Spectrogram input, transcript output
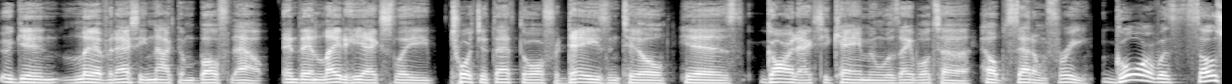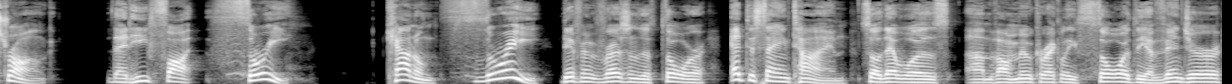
again, live. It actually knocked them both out. And then later he actually tortured that Thor for days until his guard actually came and was able to help set him free. Gorr was so strong that he fought three count them, three different versions of Thor at the same time. So there was, um, if I remember correctly, Thor the Avenger.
